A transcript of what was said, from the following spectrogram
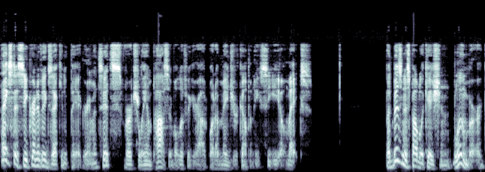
Thanks to secretive executive pay agreements, it's virtually impossible to figure out what a major company CEO makes. But business publication Bloomberg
